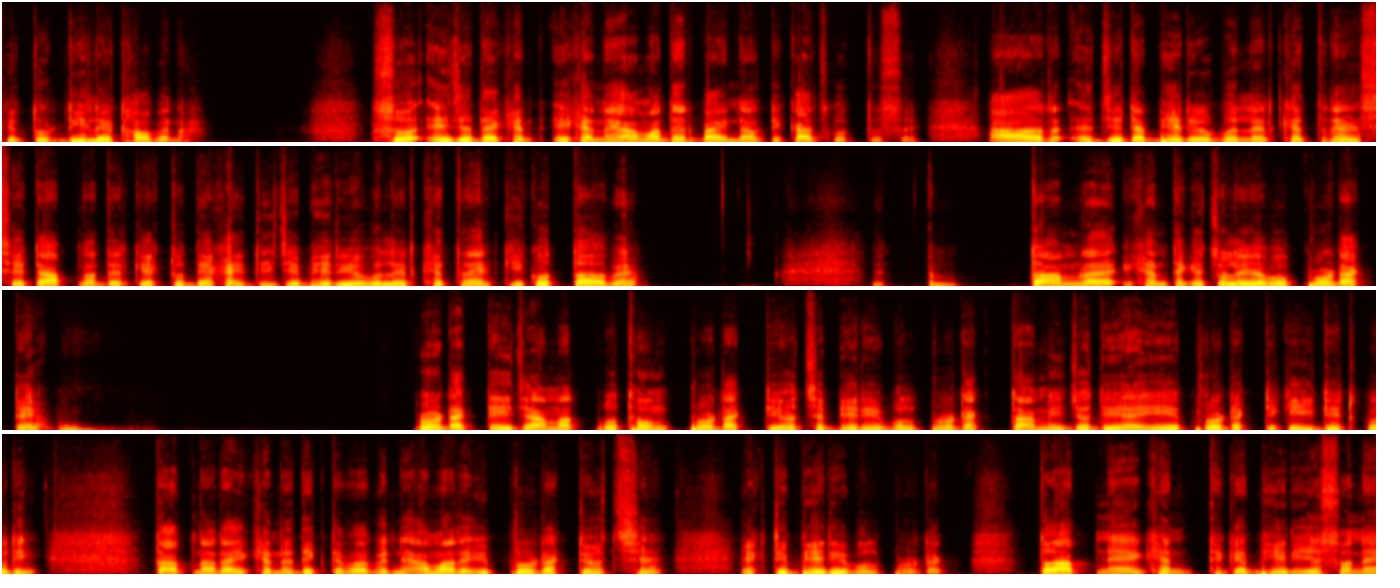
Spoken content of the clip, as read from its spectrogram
কিন্তু ডিলেট হবে না। সো এই যে দেখেন, এখানে আমাদের বাইনাউটি কাজ করতেছে। আর যেটা ভেরিয়েবলের ক্ষেত্রে, সেটা আপনাদেরকে একটু দেখাই দিই যে ভেরিয়েবলের ক্ষেত্রে কি করতে হবে? তো আমরা এখান থেকে চলে যাব প্রোডাক্টে প্রোডাক্টে এই যে আমার প্রথম প্রোডাক্টটি হচ্ছে ভেরিয়েবল প্রোডাক্ট তো আমি যদি এই প্রোডাক্টটিকে এডিট করি, তো আপনারা এখানে দেখতে পাবেন আমার এই প্রোডাক্টটি হচ্ছে একটি ভেরিয়েবল প্রোডাক্ট তো আপনি এখান থেকে ভেরিয়েশনে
